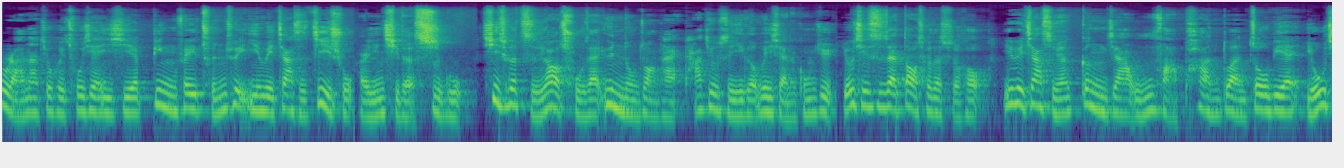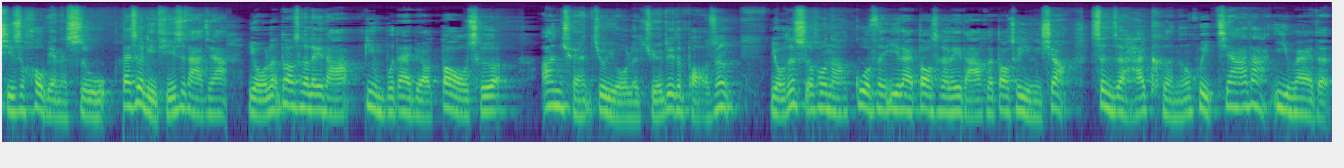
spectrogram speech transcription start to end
不然呢，就会出现一些并非纯粹因为驾驶技术而引起的事故。汽车只要处在运动状态，它就是一个危险的工具，尤其是在倒车的时候，因为驾驶员更加无法判断周边，尤其是后边的事物。在这里提示大家，有了倒车雷达，并不代表倒车。安全就有了绝对的保证。有的时候呢，过分依赖倒车雷达和倒车影像，甚至还可能会加大意外的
